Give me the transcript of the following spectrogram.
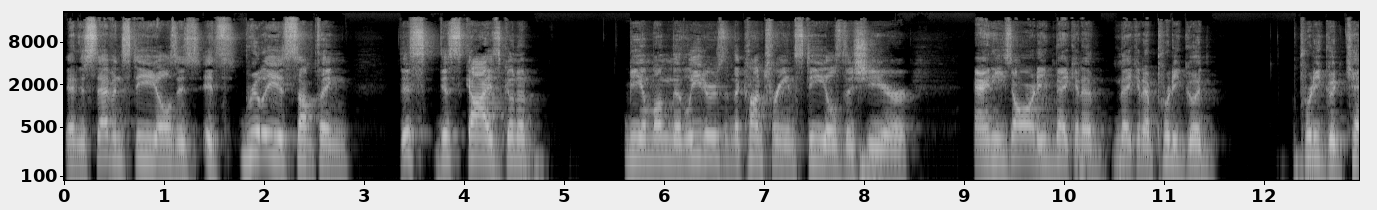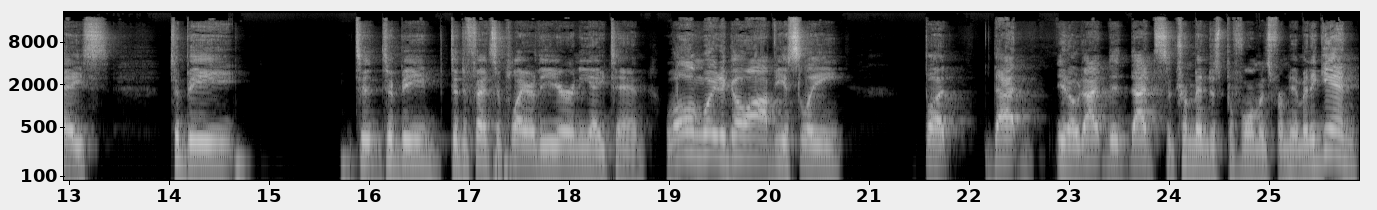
And the seven steals is it's really is something. This this guy's gonna be among the leaders in the country in steals this year. And he's already making a making a pretty good pretty good case to be to to be the defensive player of the year in the A10. Long way to go, obviously, but that you know that that's a tremendous performance from him. And again,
